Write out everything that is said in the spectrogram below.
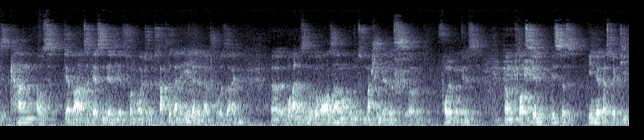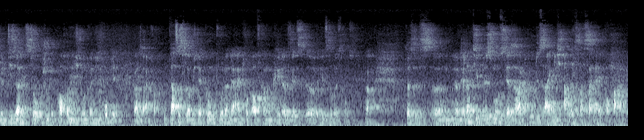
ist, kann aus der Warte dessen, der sie jetzt von heute betrachtet, eine elende Natur sein, äh, wo alles nur Gehorsam und maschinelles ähm, Folgen ist. Ähm, trotzdem ist es in der Perspektive dieser historischen Epoche nicht notwendig ein Problem. Ganz einfach. Und das ist, glaube ich, der Punkt, wo dann der Eindruck aufkam, okay, das ist jetzt äh, Historismus. Ja. Das ist äh, ein Relativismus, der sagt, gut ist eigentlich alles, was seiner Epoche ist.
